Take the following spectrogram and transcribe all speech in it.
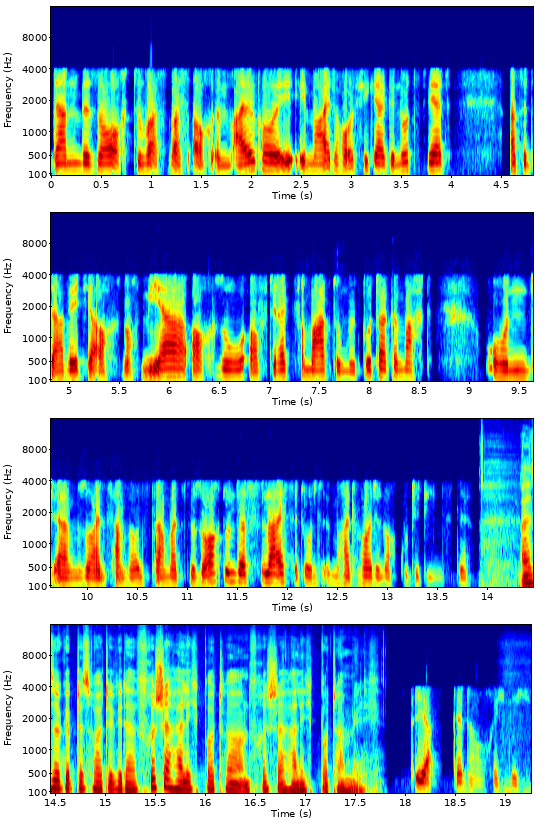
dann besorgt, sowas, was auch im Allgäu eben halt häufiger genutzt wird. Also da wird ja auch noch mehr auch so auf Direktvermarktung mit Butter gemacht. Und ähm, so eins haben wir uns damals besorgt und das leistet uns eben halt heute noch gute Dienste. Also gibt es heute wieder frische Halligbutter und frische Halligbuttermilch. Genau, richtig.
